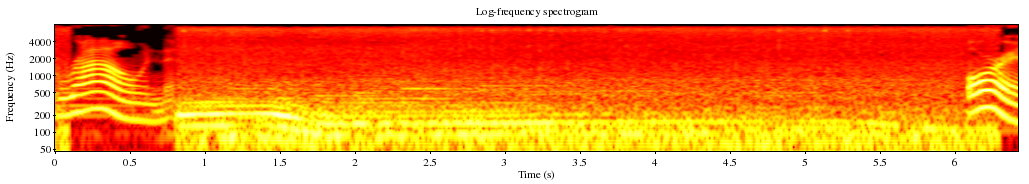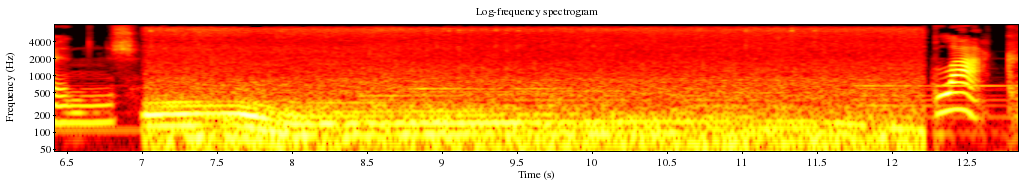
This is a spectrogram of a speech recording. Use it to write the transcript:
Brown. Orange. Black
